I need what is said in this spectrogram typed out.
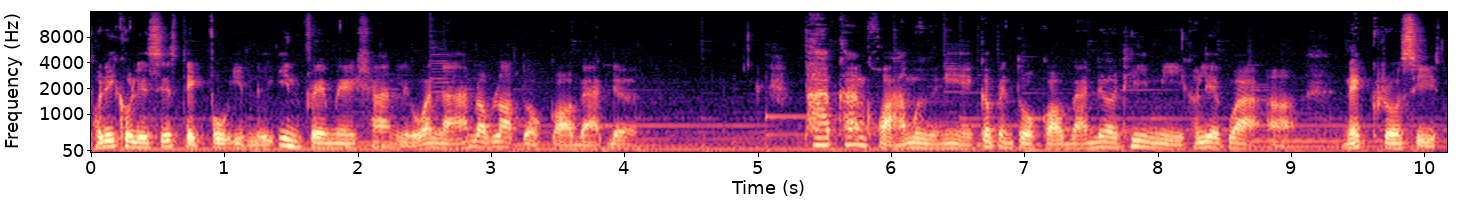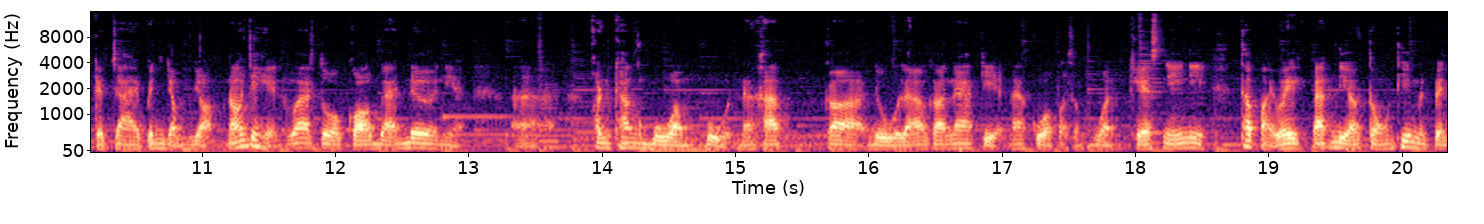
pericholecystic fluid หรือ inflammation หรือว่าน้ำรอบๆตัว gallbladder ภาพข้างขวามือนี่ก็เป็นตัว gallbladder ที่มีเขาเรียกว่า necrosis กระจายเป็นหย่อมๆ น้องจะเห็นว่าตัว gallbladder เนี่ยค่อนข้างบวมปูดนะครับก็ดูแล้วก็น่าเกลียดน่ากลัวพอสมควรเคสนี้นี่ถ้าปล่อยไว้อีกแป๊บเดียวตรงที่มันเป็น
